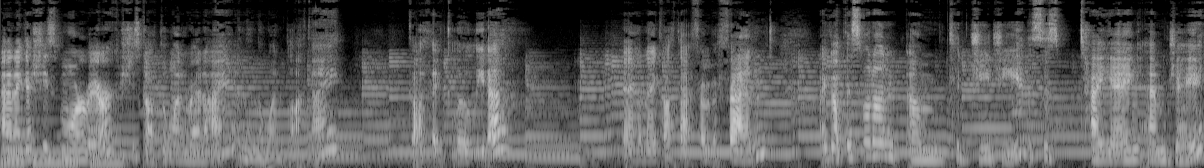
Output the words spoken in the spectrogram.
And I guess she's more rare because she's got the one red eye and then the one black eye. Gothic Lolita. And I got that from a friend. I got this one on um, Kijiji. This is Taeyang MJ.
